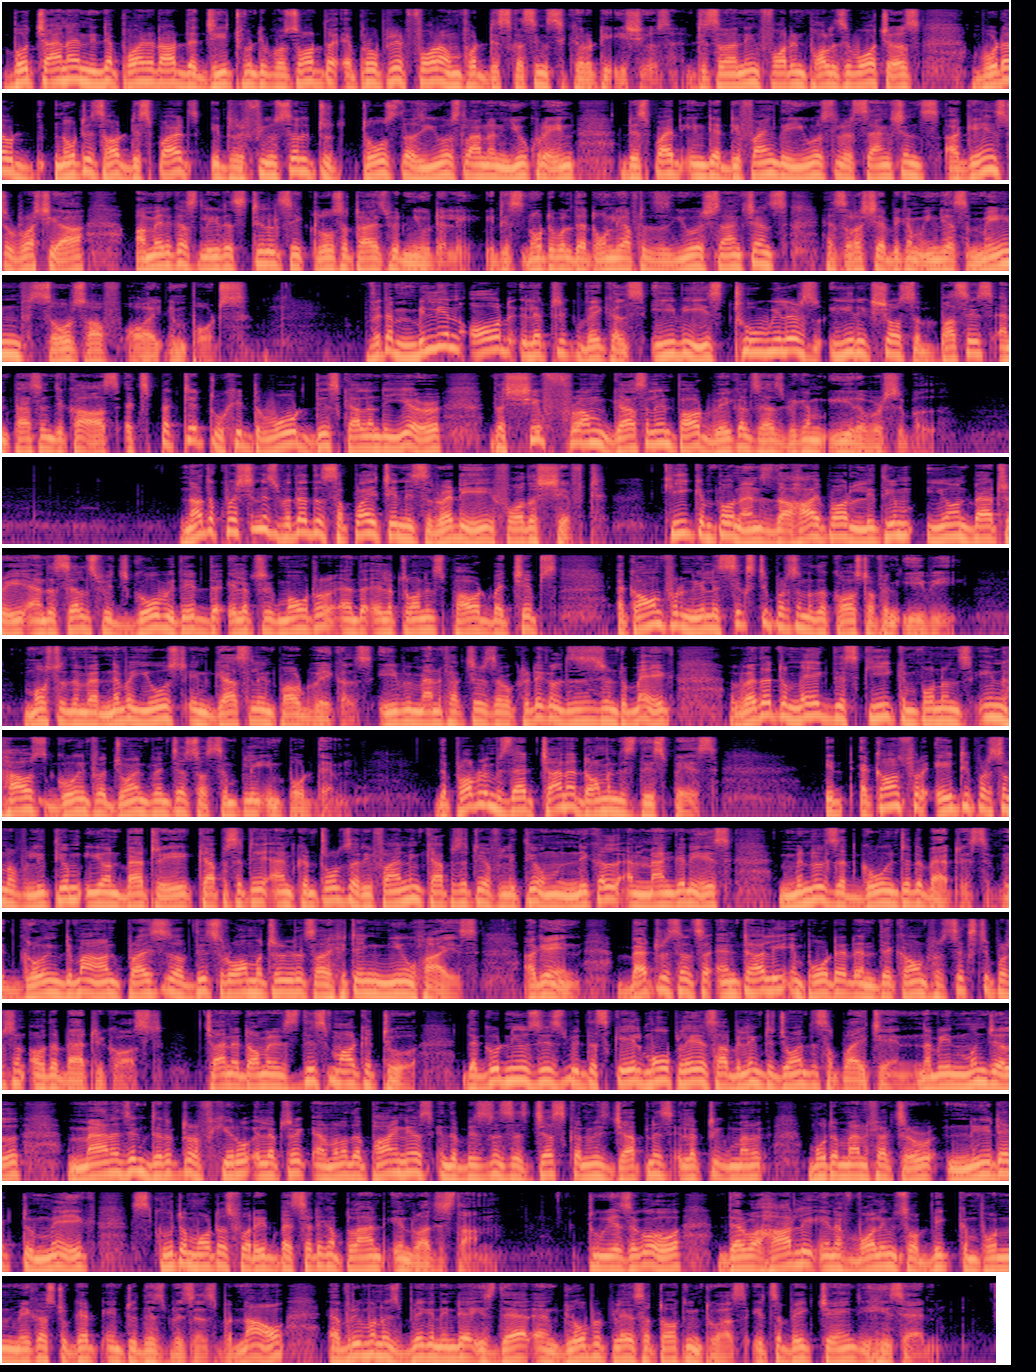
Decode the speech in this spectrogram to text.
Both China and India pointed out that G20 was not the appropriate forum for discussing security issues. Discerning foreign policy watchers would have noticed how, despite its refusal to toast the US line on Ukraine, despite India defying the US led sanctions against Russia, America's leaders still seek closer ties with New Delhi. It is notable that only after the US sanctions has Russia become India's main source of oil imports. With a million odd electric vehicles, EVs, two wheelers, e rickshaws, buses, and passenger cars expected to hit the road this calendar year, the shift from gasoline powered vehicles has become irreversible. Now, the question is whether the supply chain is ready for the shift. Key components, the high power lithium ion battery and the cells which go with it, the electric motor, and the electronics powered by chips, account for nearly 60% of the cost of an EV. Most of them were never used in gasoline powered vehicles. EV manufacturers have a critical decision to make whether to make these key components in house, go in for joint ventures, or simply import them. The problem is that China dominates this space. It accounts for 80% of lithium ion battery capacity and controls the refining capacity of lithium, nickel, and manganese minerals that go into the batteries. With growing demand, prices of these raw materials are hitting new highs. Again, battery cells are entirely imported and they account for 60% of the battery cost. China dominates this market too. The good news is with the scale, more players are willing to join the supply chain. Naveen Munjal, managing director of Hero Electric and one of the pioneers in the business, has just convinced Japanese electric motor manufacturer Nidec to make scooter motors for it by setting a plant in Rajasthan. Two years ago, there were hardly enough volumes for big component makers to get into this business. But now, everyone who is big in India is there and global players are talking to us. It's a big change, he said.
